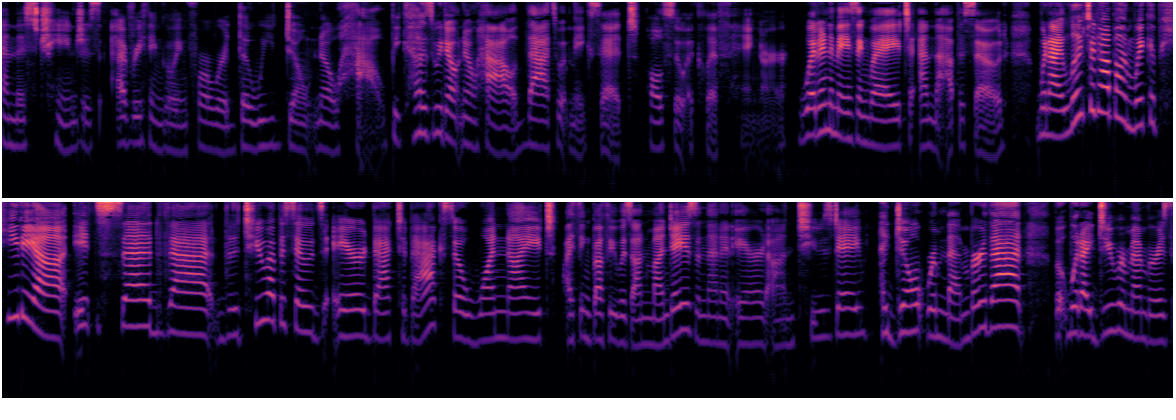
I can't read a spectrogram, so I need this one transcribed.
and this changes everything going forward, though we don't know how. Because we don't know how, that's what makes it also a cliffhanger. What an amazing way to end the episode. When I looked it up on Wikipedia, it said that the two episodes aired back to back. So one night, I think Buffy was on Mondays and then it aired on Tuesday. I don't remember that, but what I do remember is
